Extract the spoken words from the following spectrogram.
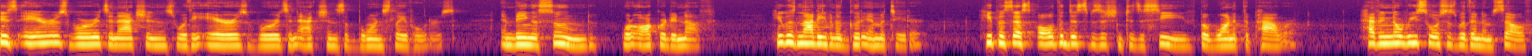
His airs, words, and actions were the airs, words, and actions of born slaveholders, and being assumed, were awkward enough. He was not even a good imitator. He possessed all the disposition to deceive, but wanted the power. Having no resources within himself,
